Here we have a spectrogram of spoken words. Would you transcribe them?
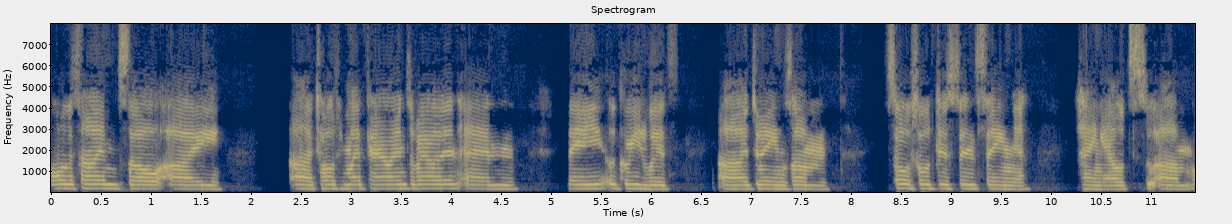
all the time. So I uh, talked to my parents about it, and they agreed with uh, doing some social distancing hangouts um,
